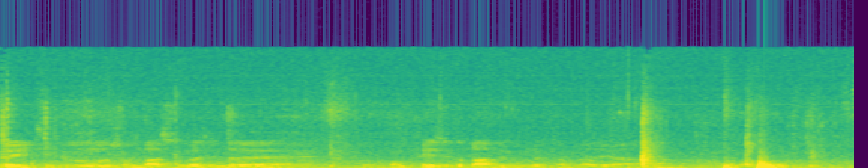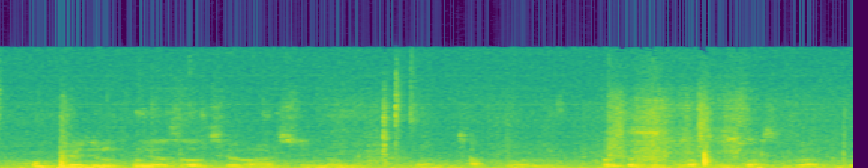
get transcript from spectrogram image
에이티도 좀 마찬가지인데 홈페이지도 만들고 그랬단 말이야. 홈페이지를 통해서 제어할 수 있는 그런 작품을 좀 봤으면 좋았을 것 같은데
